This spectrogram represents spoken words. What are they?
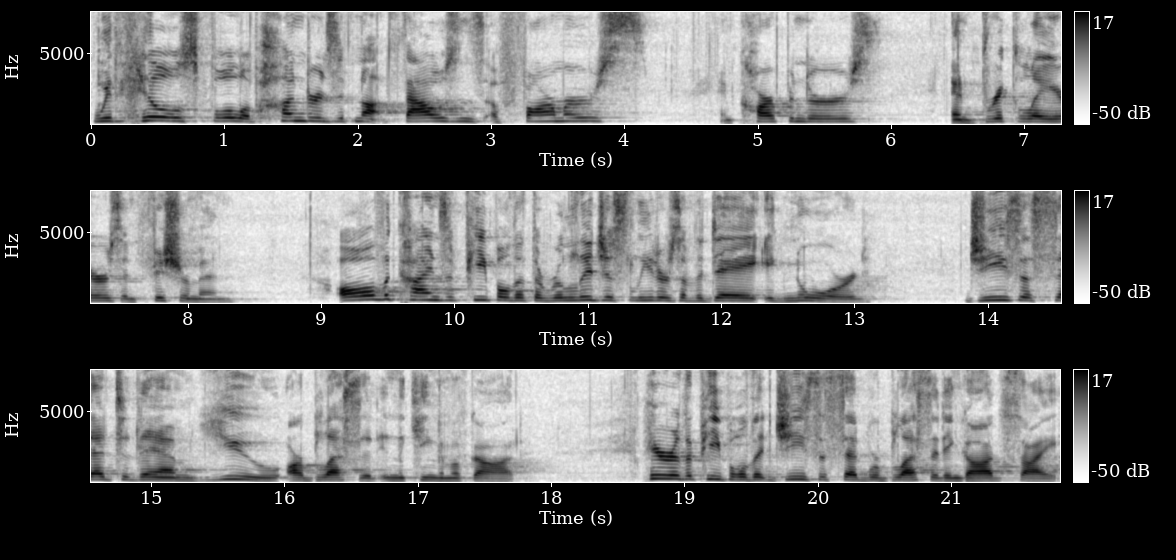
with hills full of hundreds, if not thousands, of farmers and carpenters and bricklayers and fishermen. All the kinds of people that the religious leaders of the day ignored. Jesus said to them, You are blessed in the kingdom of God. Here are the people that Jesus said were blessed in God's sight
